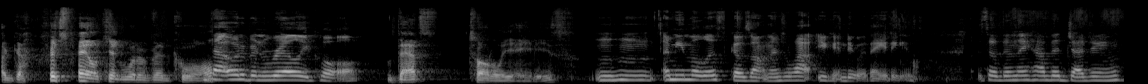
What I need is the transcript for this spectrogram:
A garbage pail kid would have been cool. That would have been really cool. That's totally 80s. Hmm. I mean, the list goes on. There's a lot you can do with 80s. So then they have the judging.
